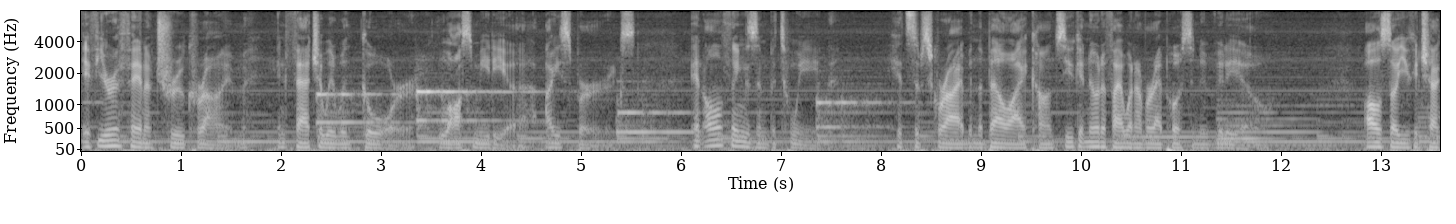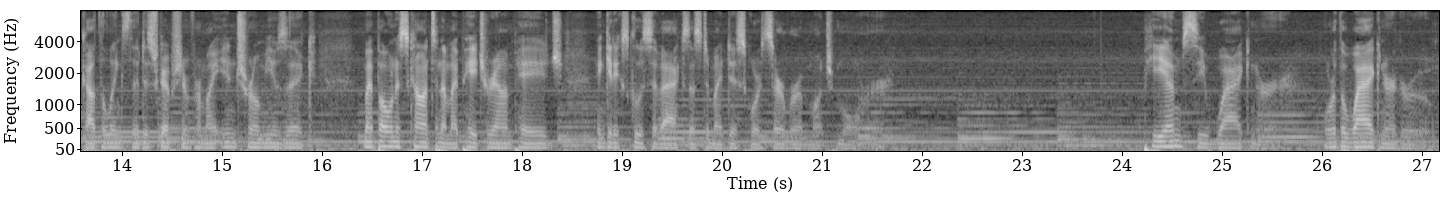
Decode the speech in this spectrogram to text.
if you're a fan of true crime, infatuated with gore, lost media, icebergs, and all things in between, hit subscribe and the bell icon so you get notified whenever I post a new video. Also, you can check out the links in the description for my intro music, my bonus content on my Patreon page, and get exclusive access to my Discord server and much more. PMC Wagner, or the Wagner Group,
